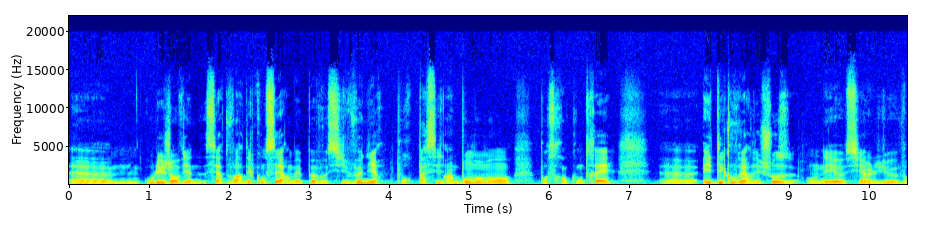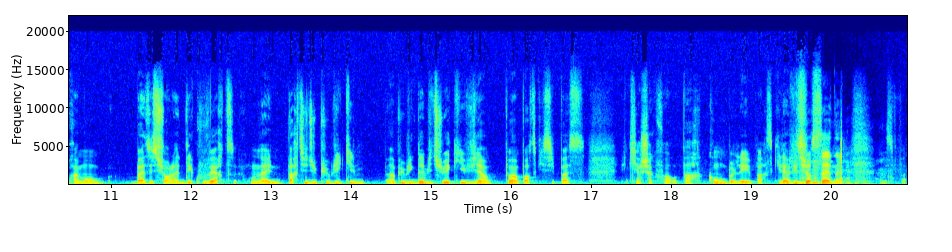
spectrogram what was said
où les gens viennent certes voir des concerts, mais peuvent aussi venir pour passer un bon moment, pour se rencontrer et découvrir des choses. On est aussi un lieu vraiment basé sur la découverte. On a une partie du public qui est un public d'habitués qui vient peu importe ce qui s'y passe et qui à chaque fois repart comblé par ce qu'il a vu sur scène. pas?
